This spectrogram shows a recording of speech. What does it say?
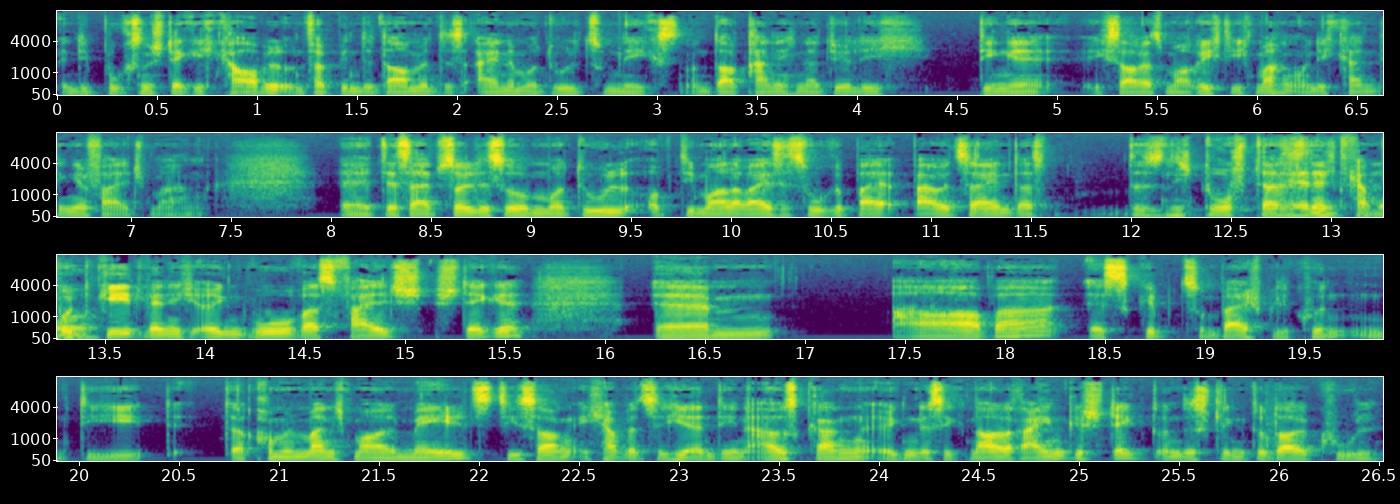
in die Buchsen stecke ich Kabel und verbinde damit das eine Modul zum nächsten. Und da kann ich natürlich Dinge, ich sage jetzt mal richtig machen und ich kann Dinge falsch machen. Äh, deshalb sollte so ein Modul optimalerweise so gebaut sein, dass, dass es nicht, durch, dass es nicht kaputt geht, wenn ich irgendwo was falsch stecke. Ähm, aber es gibt zum Beispiel Kunden, die, da kommen manchmal Mails, die sagen, ich habe jetzt hier in den Ausgang irgendein Signal reingesteckt und das klingt total cool.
